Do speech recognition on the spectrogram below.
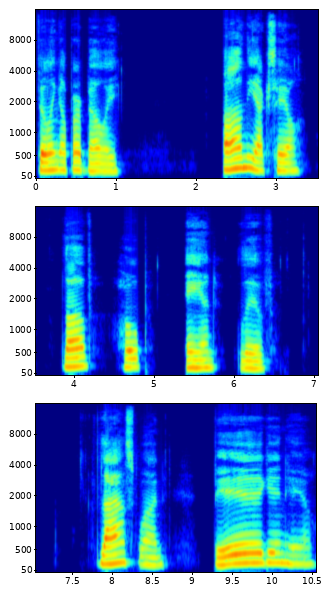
filling up our belly. On the exhale, love, hope, and live. Last one, big inhale.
